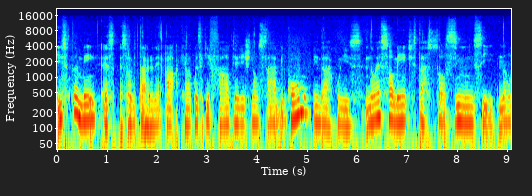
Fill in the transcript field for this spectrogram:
Isso também é, é solitário, né? Há aquela coisa que falta e a gente não sabe como lidar com isso. Não é somente estar sozinho em si, não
